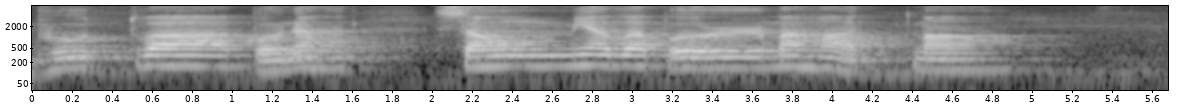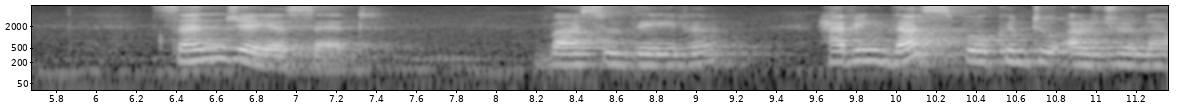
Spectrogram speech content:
भूत्वा पुनः सौम्यवपुर्महात्मा। Sanjaya said Vasudeva having thus spoken to Arjuna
